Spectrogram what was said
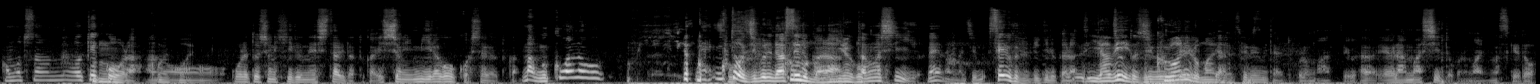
岡本さんは結構ほら、あうん怖い怖の、俺と一緒に昼寝したりだとか、一緒にミイラごっこしたりだとか、まあ、向こうはあの、ね、意図を自分で出せるから楽しいよね。なんか自分、セルフでできるから。やべえちょっと自食われる分でやってるみたいなところもあって、やらましいところもありますけど、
